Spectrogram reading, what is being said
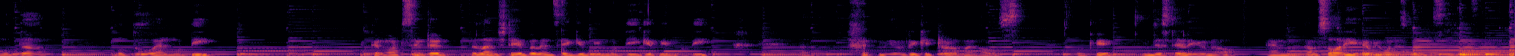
Mudda, Muddu and Muddi. You cannot sit at the lunch table and say, give me Muddi, give me Muddi. Uh, we will be kicked out of my house. Okay, I'm just telling you now. And I'm sorry everyone is going to see this.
